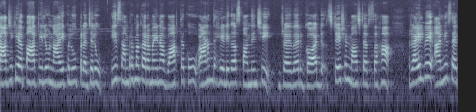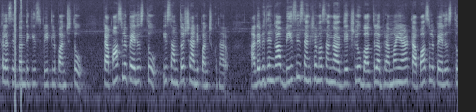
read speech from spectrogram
రాజకీయ పార్టీలు నాయకులు ప్రజలు ఈ సంభ్రమకరమైన వార్తకు ఆనందహేళిగా స్పందించి డ్రైవర్ గార్డ్ స్టేషన్ మాస్టర్ సహా రైల్వే అన్ని శాఖల సిబ్బందికి స్వీట్లు పంచుతూ టపాసులు పేలుస్తూ ఈ సంతోషాన్ని పంచుకున్నారు. అదేవిధంగా బీసీ సంక్షేమ సంఘ అధ్యక్షులు భక్తుల బ్రహ్మయ్య టపాసులు పేలుస్తూ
